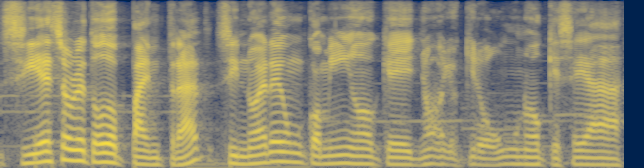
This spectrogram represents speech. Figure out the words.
si es sobre todo para entrar, si no eres un comío que no, yo quiero uno que sea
